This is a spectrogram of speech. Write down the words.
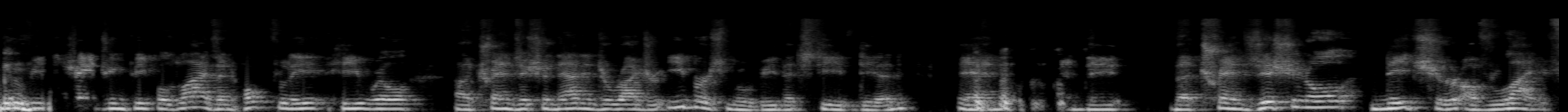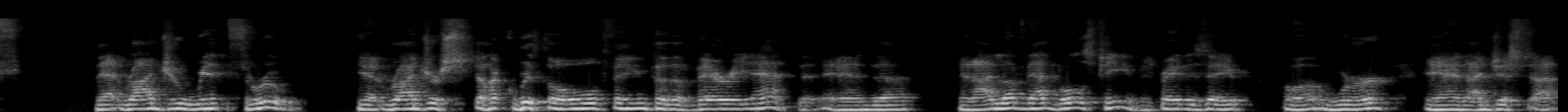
changing people's lives, and hopefully he will uh, transition that into Roger Ebert's movie that Steve did, and, and the the transitional nature of life that Roger went through. Yet Roger stuck with the whole thing to the very end, and uh, and I love that Bulls team as great as they uh, were, and I just uh,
